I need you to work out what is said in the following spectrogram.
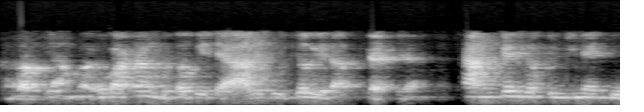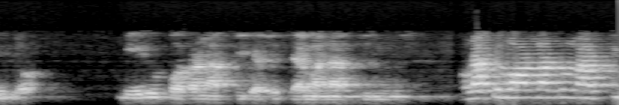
engkak yang mbak. Kadang betul kita alih usul kita berbeda. Angkin kepinginan dulu, niru para nabi dari zaman nabi Musa. Nabi Muhammad itu nabi,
